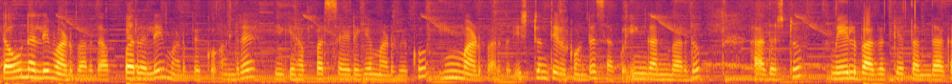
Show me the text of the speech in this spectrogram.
ಡೌನಲ್ಲಿ ಮಾಡಬಾರ್ದು ಅಪ್ಪರಲ್ಲಿ ಮಾಡಬೇಕು. ಅಂದರೆ ಹೀಗೆ ಅಪ್ಪರ್ ಸೈಡಿಗೆ ಮಾಡಬೇಕು. ಹಿಂಗೆ ಮಾಡಬಾರ್ದು. ಇಷ್ಟನ್ನು ತಿಳ್ಕೊಂಡ್ರೆ ಸಾಕು. ಹಿಂಗೆ ಅನ್ನಬಾರ್ದು ಆದಷ್ಟು ಮೇಲ್ಭಾಗಕ್ಕೆ ತಂದಾಗ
